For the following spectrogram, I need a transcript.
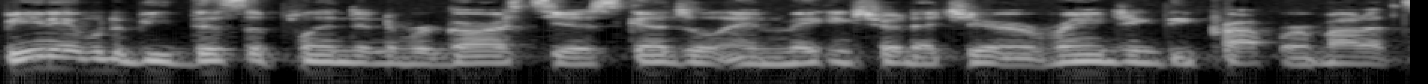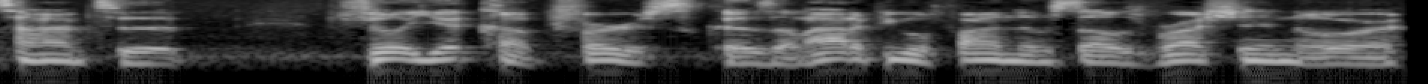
being able to be disciplined in regards to your schedule and making sure that you're arranging the proper amount of time to fill your cup first. Because a lot of people find themselves rushing or,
